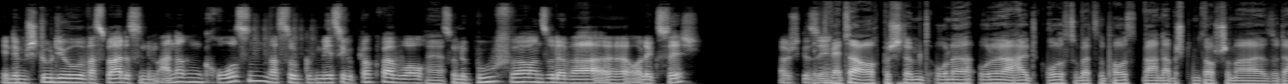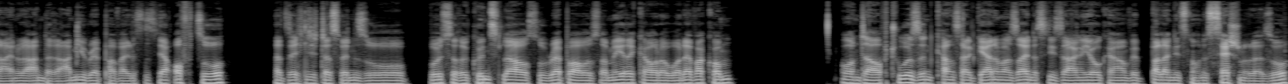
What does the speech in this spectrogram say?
in dem Studio, was war das, in dem anderen großen, was so mäßige Block war, wo auch ja. so eine Booth war und so, da war äh, Oleg Sech. Habe ich gesehen. Ich wette auch bestimmt, ohne, ohne da halt groß drüber zu posten, waren da bestimmt auch schon mal so der ein oder andere Ami-Rapper, weil es ist ja oft so, tatsächlich, dass wenn so größere Künstler, auch so Rapper aus Amerika oder whatever kommen und da auf Tour sind, kann es halt gerne mal sein, dass die sagen, jo, keine Ahnung, wir ballern jetzt noch eine Session oder so,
